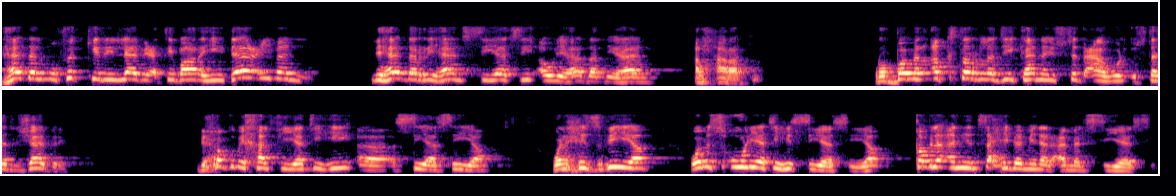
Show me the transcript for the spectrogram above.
هذا المفكر الله باعتباره داعما لهذا الرهان السياسي أو لهذا الرهان الحركي. ربما الأكثر الذي كان يستدعى هو الأستاذ الجابري بحكم خلفيته آه، السياسية والحزبية ومسؤوليته السياسية قبل أن ينسحب من العمل السياسي.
